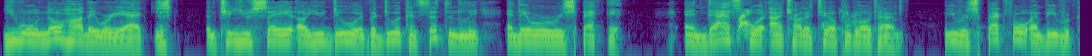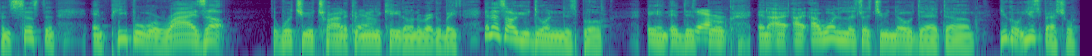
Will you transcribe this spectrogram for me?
You won't know how they will react just until you say it or you do it, but do it consistently, and they will respect it. And that's, that's right. what I try to tell that's people right. all the time: be respectful and be consistent, and people will rise up to what you're trying to communicate on a regular basis. And that's all you're doing in this book. In, in this yeah. book, and I, I, I want to let, let you know that uh, you go you special.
